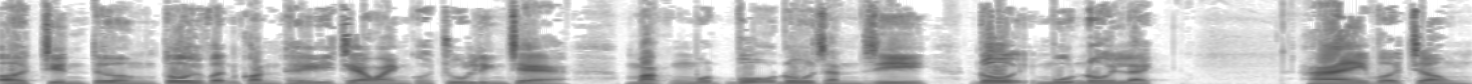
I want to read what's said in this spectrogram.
Ở trên tường tôi vẫn còn thấy treo ảnh của chú lính trẻ mặc một bộ đồ dằn di, đội mũ nổi lệch. Hai vợ chồng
